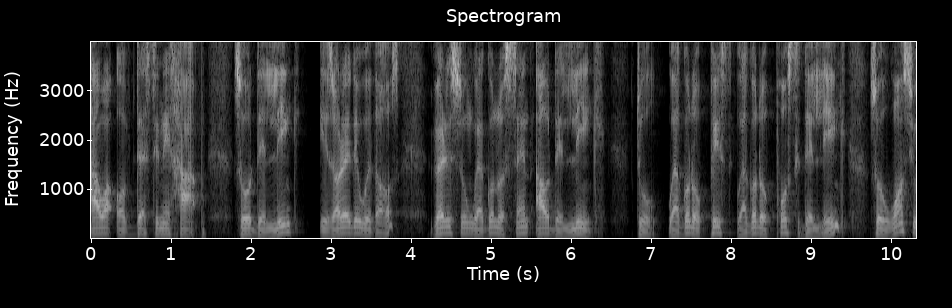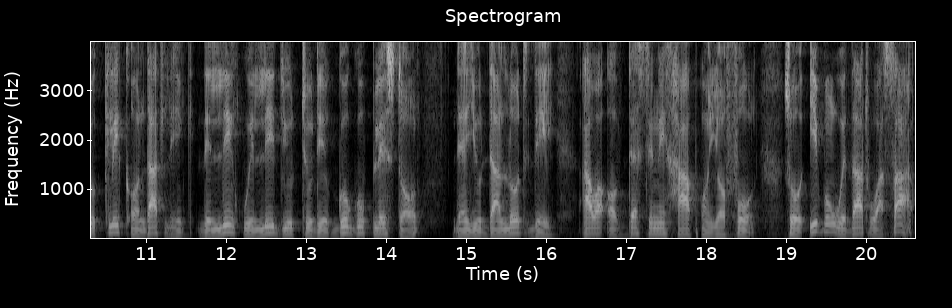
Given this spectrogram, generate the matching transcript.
Hour of Destiny app. So the link is already with us. Very soon, we are going to send out the link to we are going to paste we are going to post the link. So once you click on that link the link will lead you to the google play store. Then you download the hour of destiny app on your phone. So even without whatsapp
